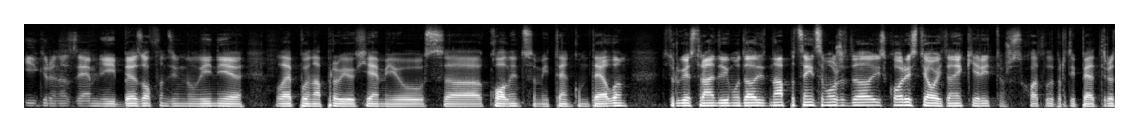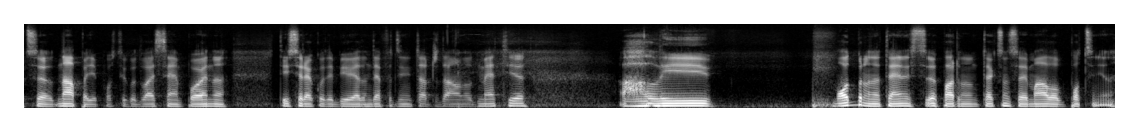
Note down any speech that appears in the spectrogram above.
igre na zemlji i bez ofanzivne linije, lepo je napravio hemiju sa Collinsom i Tankom Dellom. S druge strane da vidimo da li napad Saintsa može da iskoristi ovaj da neki ritam što su hvatili protiv Patriotsa, napad je postigao 27 poena, ti si rekao da je bio jedan defensivni touchdown od Metije, ali odbrana tenis, pardon, Texansa je malo pocenjena.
